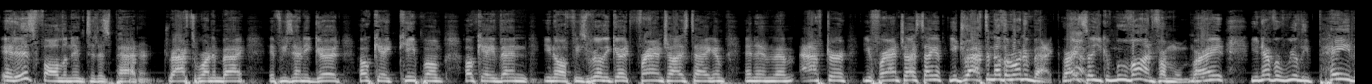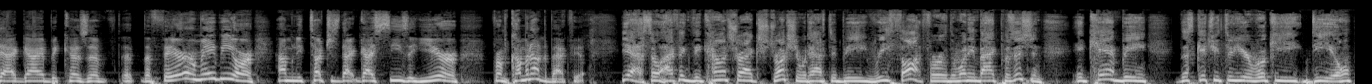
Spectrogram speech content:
it is falling into this pattern. Draft a running back if he's any good, okay, keep him. Okay, then you know if he's really good, franchise tag him, and then um, after you franchise tag him, you draft another running back, right? Yeah. So you can move on from him, right? You never really pay that guy because of the, the fear, maybe, or how many touches that guy sees a year from coming out of the backfield. Yeah, so I think the contract structure would have to be rethought for the running back position. It can't be let's get you through your rookie deal,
